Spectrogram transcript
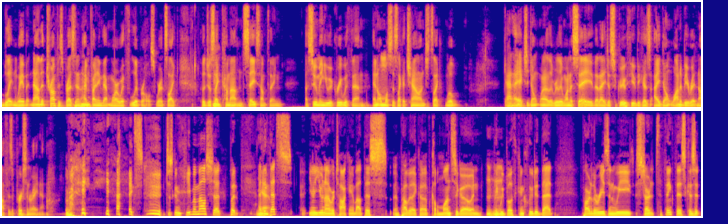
blatant way. But now that Trump is president, I'm finding that more with liberals, where it's like they'll just like come out and say something, assuming you agree with them, and almost as like a challenge. It's like, well, God, I actually don't want to really want to say that I disagree with you because I don't want to be written off as a person right now. Right. yeah, just gonna keep my mouth shut. But I Yeah. think that's you know, you and I were talking about this uh, probably like a couple months ago, and I Mm-hmm. think we both concluded that part of the reason we started to think this because it,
